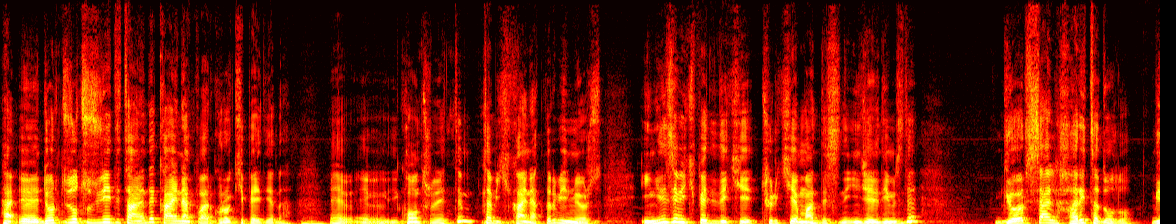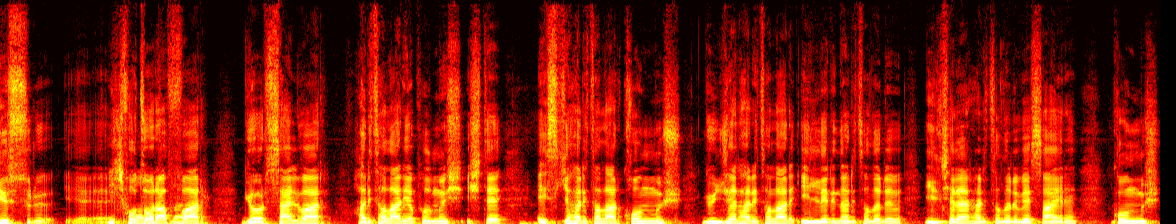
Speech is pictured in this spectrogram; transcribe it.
ha, e, 437 tane de kaynak var Grokipedia'da. E, e, kontrol ettim. Tabii ki kaynakları bilmiyoruz. İngilizce Wikipedia'daki Türkiye maddesini incelediğimizde görsel harita dolu bir sürü e, fotoğraf bağlantılar var, görsel var, haritalar yapılmış, işte eski haritalar konmuş, güncel haritalar, illerin haritaları, ilçeler haritaları vesaire konmuş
